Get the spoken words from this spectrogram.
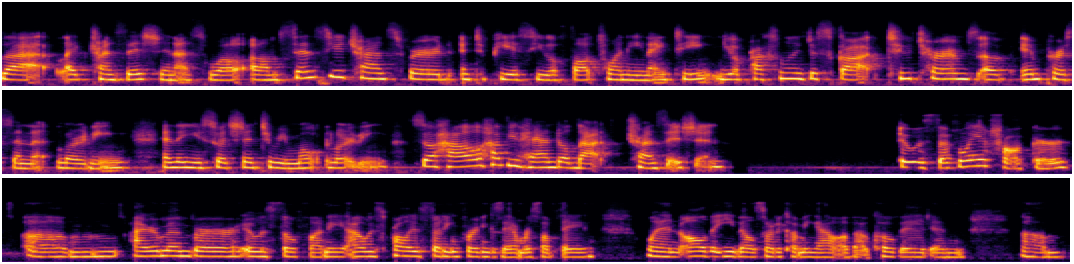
that, like transition as well, um, since you transferred into PSU of fall 2019, you approximately just got two terms of in-person learning, and then you switched into remote learning. So how have you handled that transition? It was definitely a shocker. Um, I remember it was so funny. I was probably studying for an exam or something when all the emails started coming out about COVID and um,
